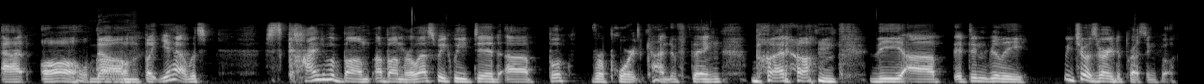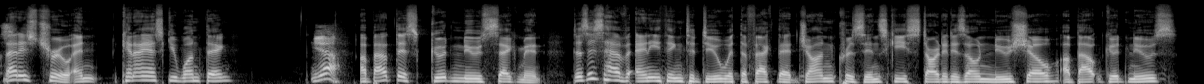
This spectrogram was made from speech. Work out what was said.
at all. No. Um, but yeah, it was just kind of a bum a bummer. Last week we did a book report kind of thing, but um, the uh, it didn't really. We chose very depressing books. that is true. And can I ask you one thing? Yeah. about this good news segment, does this have anything to do with the fact that John Krasinski started his own news show about good news?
